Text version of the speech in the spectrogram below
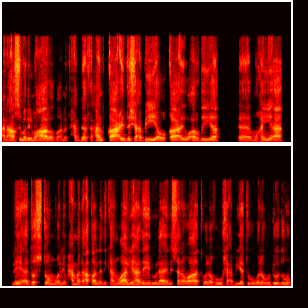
عن عاصمة للمعارضة نتحدث عن قاعدة شعبية وقاعدة وأرضية مهيئة لأدوستوم ولمحمد عطا الذي كان والي هذه الولاية لسنوات وله شعبيته وله وجوده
